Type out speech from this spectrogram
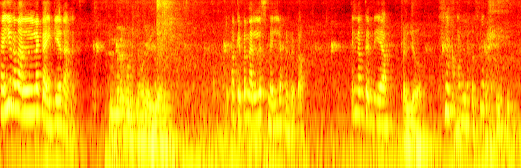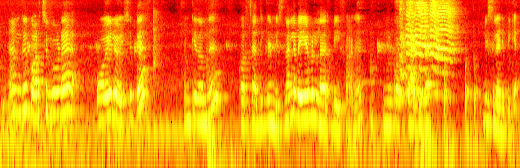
കൈയൊക്കെ നല്ല കൈകിയതാണ് ഇന്നലെ കുടിക്കുമ്പോൾ കഴിക്കാണ് ഓക്കെ ഇപ്പം നല്ല സ്മെല്ലൊക്കെ ഉണ്ട് കേട്ടോ. ഇനി നമുക്ക് എന്ത് ചെയ്യാം? കയ്യോ? നമുക്ക് കുറച്ചും കൂടെ ഓയിൽ ഒഴിച്ചിട്ട് നമുക്കിതൊന്ന് കുറച്ചധികം വിസ് നല്ല വേവുള്ള ബീഫാണ് നമ്മൾ കുറച്ചധികം വിസിലടിപ്പിക്കാം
